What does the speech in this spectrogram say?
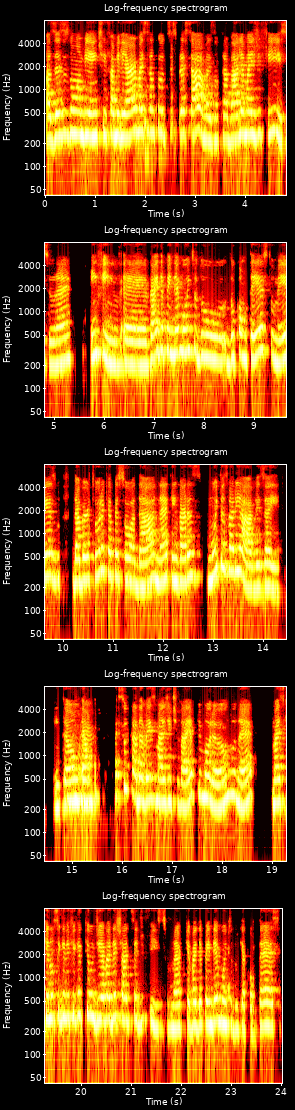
às vezes, num ambiente familiar, mais tranquilo de se expressar, mas no trabalho é mais difícil, né? Enfim, é, vai depender muito do, do contexto mesmo, da abertura que a pessoa dá, né? Tem várias, muitas variáveis aí. Então, uhum. é um processo, cada vez mais a gente vai aprimorando, né? Mas que não significa que um dia vai deixar de ser difícil, né? Porque vai depender muito do que acontece,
